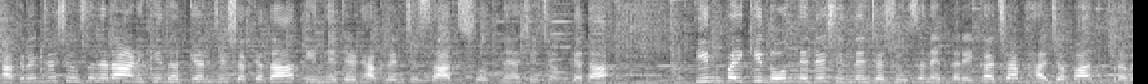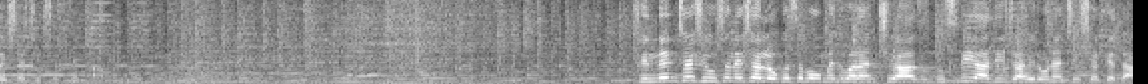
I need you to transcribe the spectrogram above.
ठाकरेंच्या शिवसेनेला आणखी धक्क्यांची शक्यता तीन नेते ठाकरेंची साथ शोधण्याची शक्यता तीनपैकी दोन नेते शिंदेच्या शिवसेनेत तर एकाच्या भाजपात प्रवेशाची शक्यता. शिंदेच्या शिवसेनेच्या लोकसभा उमेदवारांची आज दुसरी यादी जाहीर होण्याची शक्यता.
